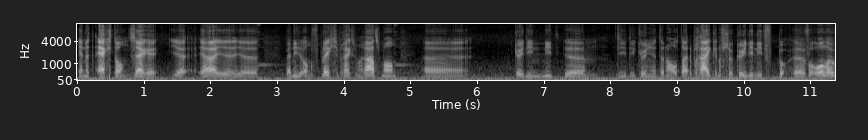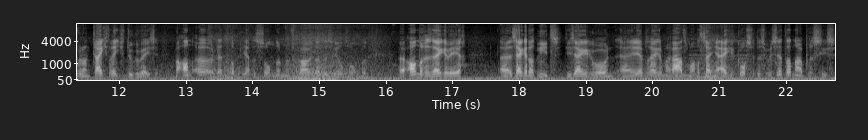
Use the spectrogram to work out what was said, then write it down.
in het echt dan zeggen, je, ja, je, je bent niet onverplicht, je op een raadsman. eh, kun je die niet, ehm, die, die kun je ten alle tijde bereiken of zo, kun je die niet eh, veroorloven, dan krijg je er eentje toegewezen. Maar an, oh, let op, ja, zonde mevrouw, dat is heel zonde. Eh, anderen zeggen weer, zeggen dat niet. Die zeggen gewoon, je hebt recht op een raadsman, dat zijn je eigen kosten. Dus hoe zit dat nou precies?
